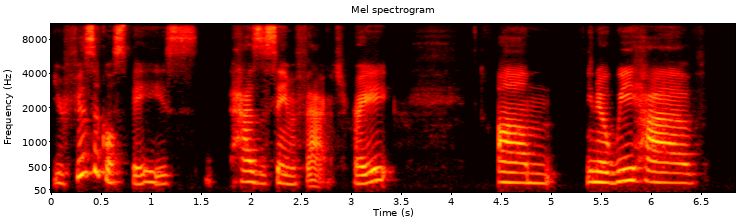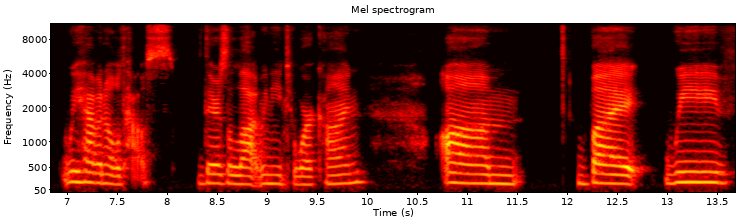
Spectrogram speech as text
your physical space has the same effect, right? Um, you know, we have we have an old house. There's a lot we need to work on. Um, but we've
